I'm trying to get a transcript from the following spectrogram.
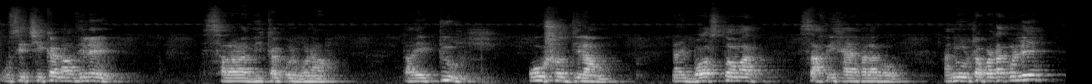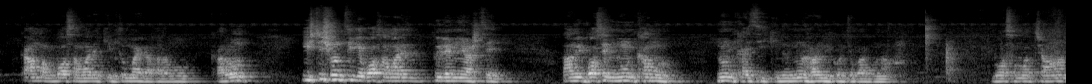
উচিত শিক্ষা না দিলে সালারা ভিক্ষা করব না। তাই একটু ঔষধ দিলাম। নাই বস তো আমার চাকরি খায় ফেলাবো। আমি উল্টাপাল্টা করলে কাম বস আমারে কিন্তু মাইরা ফেলাবো। কারণ স্টেশন থেকে বস আমার তুলে নিয়ে আসছে। আমি বসে নুন খামু। নুন খাইছি, কিন্তু নুন হারামি করতে পারব না। বস আমার চান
